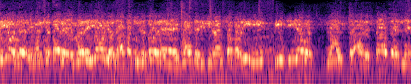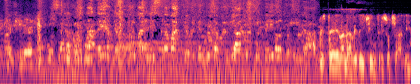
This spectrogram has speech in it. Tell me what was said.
Mare Ionio, rimorchiatore Mare Ionio da pattugliatore Guardia di Finanza Paolini, vi intimiamo l'ALT, arrestate le macchine. Non possiamo fermare, non dobbiamo fermare nessuna macchina perché noi siamo arrivati per pericolo di vita. Questa è la nave dei centri sociali,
